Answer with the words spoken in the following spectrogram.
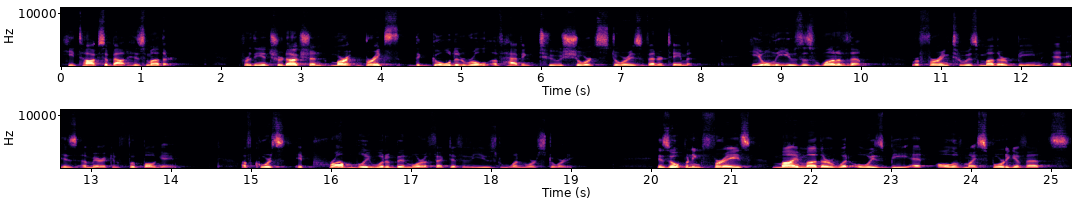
he talks about his mother. For the introduction, Mark breaks the golden rule of having two short stories of entertainment. He only uses one of them, referring to his mother being at his American football game. Of course, it probably would have been more effective if he used one more story. His opening phrase, my mother would always be at all of my sporting events,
